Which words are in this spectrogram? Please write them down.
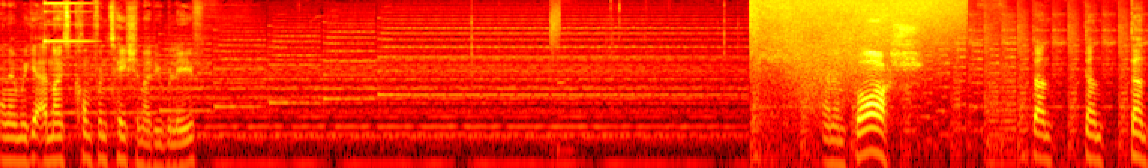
And then we get a nice confrontation, I do believe. And then Bosch! Dun dun dun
